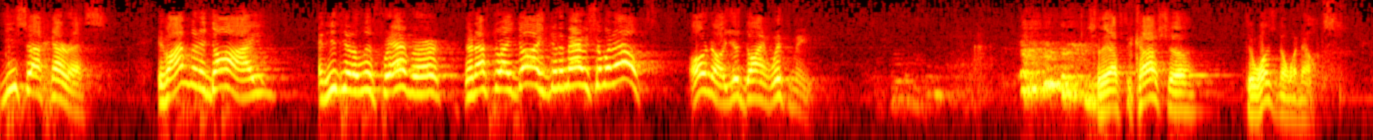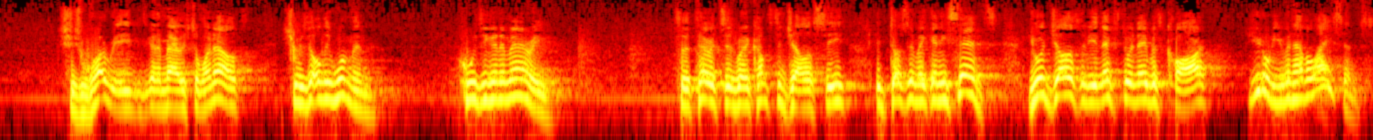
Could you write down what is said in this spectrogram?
Yisacheres. If I'm going to die and he's going to live forever, then after I die, he's going to marry someone else. Oh no, you're dying with me. So they asked the Kasha, there was no one else. She's worried he's going to marry someone else. She was the only woman. Who is he going to marry? So the Torah says when it comes to jealousy, it doesn't make any sense. You're jealous of your next door neighbor's car. You don't even have a license.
